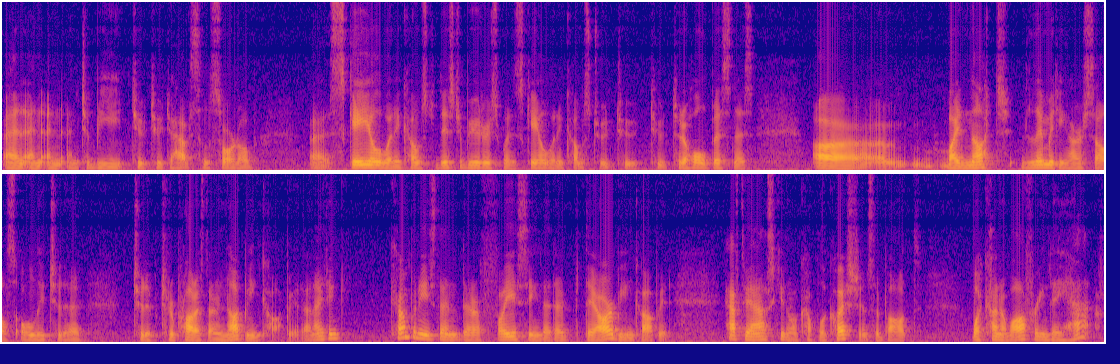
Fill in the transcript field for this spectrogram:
and, and, and, and to, be, to, to, to have some sort of uh, scale when it comes to distributors, when scale when it comes to, to, to, to the whole business uh, by not limiting ourselves only to the, to, the, to the products that are not being copied. And I think companies then that are facing that they are being copied have to ask you know a couple of questions about what kind of offering they have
